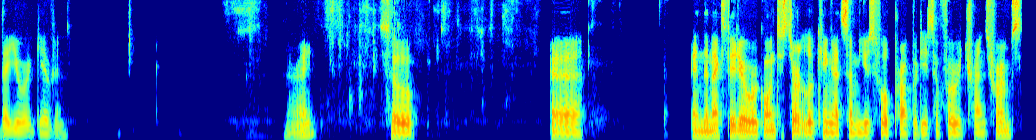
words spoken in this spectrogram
that you were given. All right, so uh, in the next video, we're going to start looking at some useful properties of Fourier transforms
